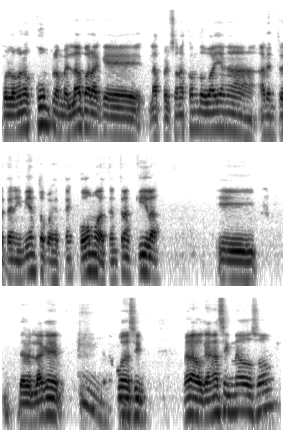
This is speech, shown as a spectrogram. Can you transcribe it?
por lo menos cumplan, ¿verdad? Para que las personas cuando vayan al entretenimiento, pues estén cómodas, estén tranquilas. Y de verdad que, ¿qué puedo decir? Mira, lo que han asignado son,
